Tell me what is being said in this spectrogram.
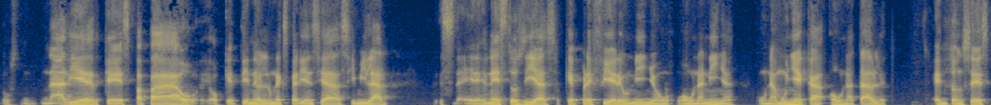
pues, nadie que es papá o, que tiene una experiencia similar en estos días, ¿qué prefiere un niño o una niña? ¿Una muñeca o una tablet? Entonces,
